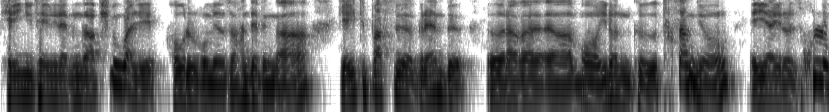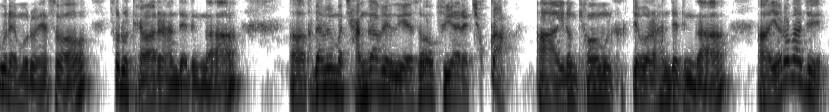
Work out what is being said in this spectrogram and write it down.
개인 위생이라든가 피부 관리 거울을 보면서 한다든가 게이트 박스 그랜드라가 어, 뭐 이런 그 탁상용 AI를 홀로그램으로 해서 서로 대화를 한다든가 어 그다음에 뭐 장갑에 의해서 VR의 촉각 아 이런 경험을 극대화를 한다든가 아 여러 가지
